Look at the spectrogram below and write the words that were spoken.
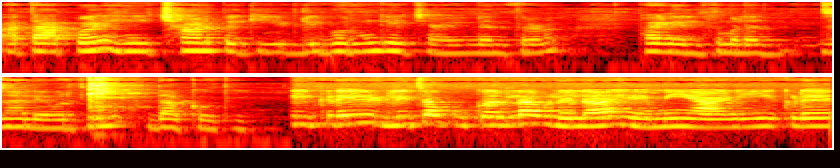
आता आपण ही छानपैकी इडली भरून घ्यायची आहे. नंतर फायनली तुम्हाला झाल्यावरती दाखवते. इकडे इडलीचा कुकर लावलेला आहे मी आणि इकडे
